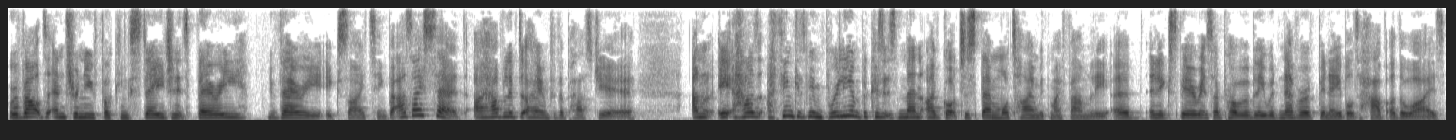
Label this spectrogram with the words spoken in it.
We're about to enter a new fucking stage and it's very, very exciting. But as I said, I have lived at home for the past year and it has i think it's been brilliant because it's meant i've got to spend more time with my family. A, an experience i probably would never have been able to have otherwise.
